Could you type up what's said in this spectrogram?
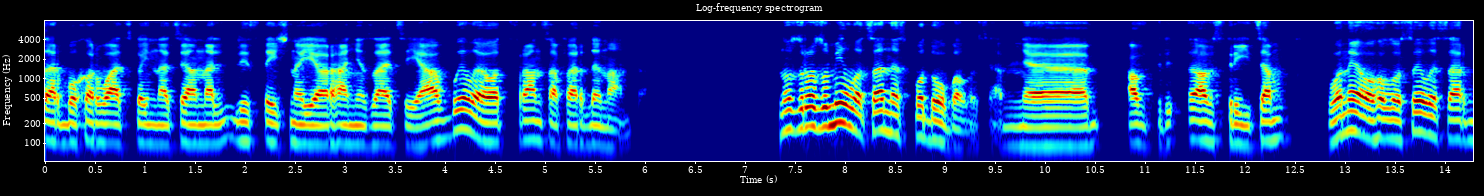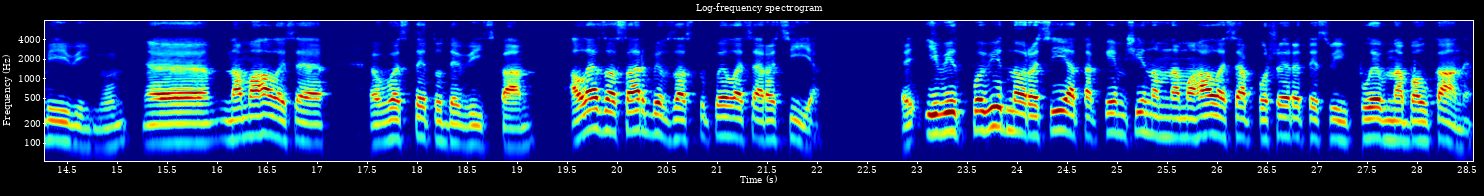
сербо-хорватської націоналістичної організації, а вбили от Франца Фердинанда. Ну, зрозуміло, це не сподобалося е, австрійцям. Вони оголосили Сербії війну, е, намагалися ввести туди війська, але за сербів заступилася Росія. Е, І відповідно Росія таким чином намагалася поширити свій вплив на Балкани.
